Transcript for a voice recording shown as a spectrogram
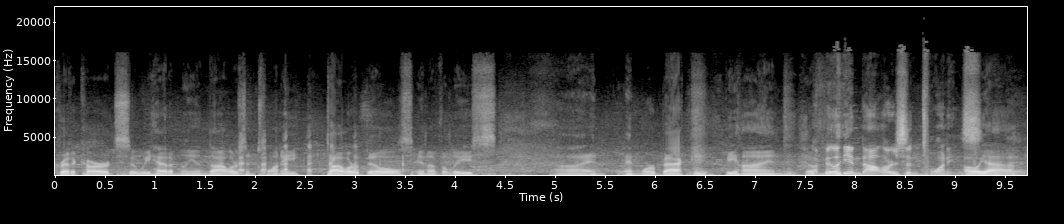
credit cards, so we had a million dollars in $20 bills in a valise. Uh, and, and we're back behind the A million dollars in 20s. Oh yeah,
